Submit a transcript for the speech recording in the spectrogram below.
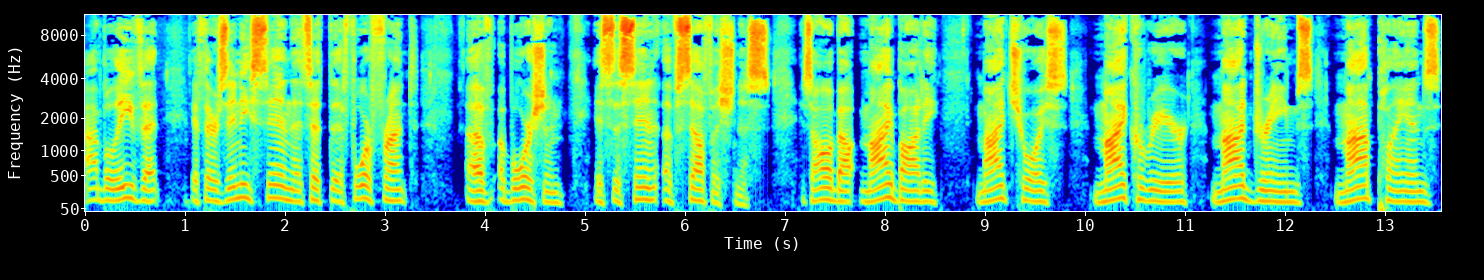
I believe that if there's any sin that's at the forefront of abortion, it's the sin of selfishness. It's all about my body, my choice, my career, my dreams, my plans,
